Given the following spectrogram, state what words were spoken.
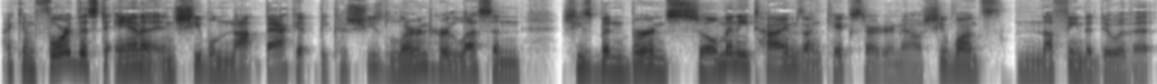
I can forward this to Anna and she will not back it because she's learned her lesson. She's been burned so many times on Kickstarter now. She wants nothing to do with it.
